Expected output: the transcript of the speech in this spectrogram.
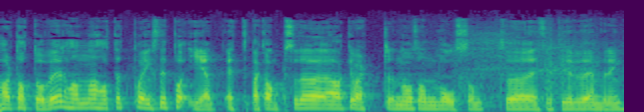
har tatt over, han har hatt et poengsnitt på ett ett per kamp. Så det har ikke vært noe sånn voldsomt eh, effektiv endring.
